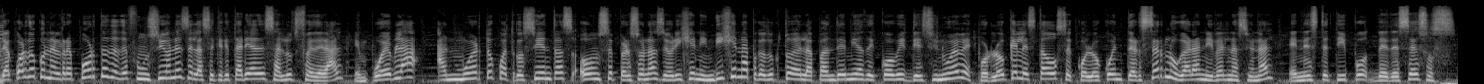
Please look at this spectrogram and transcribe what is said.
De acuerdo con el reporte de defunciones de la Secretaría de Salud Federal, en Puebla han muerto 411 personas de origen indígena producto de la pandemia de COVID-19, por lo que el estado se colocó en tercer lugar a nivel nacional en este tipo de decesos.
